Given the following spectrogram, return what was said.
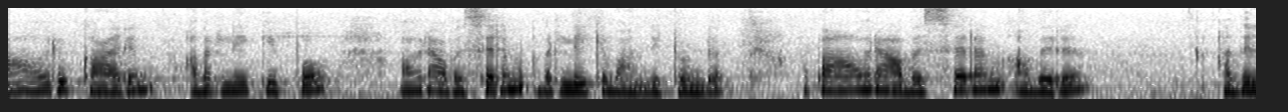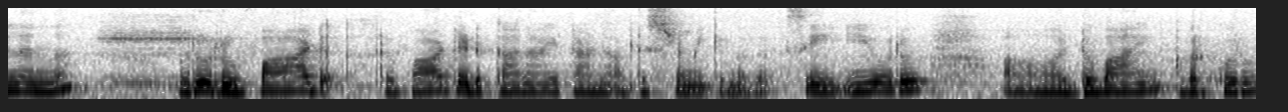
ആ ഒരു കാര്യം അവരിലേക്ക് ഇപ്പോൾ ആ ഒരു അവസരം അവരിലേക്ക് വന്നിട്ടുണ്ട്. അപ്പോൾ ആ ഒരു അവസരം അവർ അതിൽ നിന്ന് ഒരു റിവാർഡ് റിവാർഡ് എടുക്കാനായിട്ടാണ് അവർ ശ്രമിക്കുന്നത്. സി ഈ ഒരു ഡിവൈൻ അവർക്കൊരു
